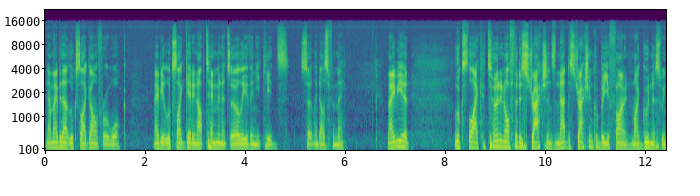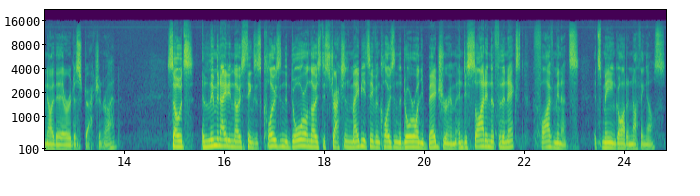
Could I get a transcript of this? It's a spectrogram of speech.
Now, maybe that looks like going for a walk. Maybe it looks like getting up 10 minutes earlier than your kids. Certainly does for me. Maybe it looks like turning off the distractions, and that distraction could be your phone. My goodness, we know they're a distraction, right? So it's eliminating those things. It's closing the door on those distractions. Maybe it's even closing the door on your bedroom and deciding that for the next five minutes, it's me and God and nothing else.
